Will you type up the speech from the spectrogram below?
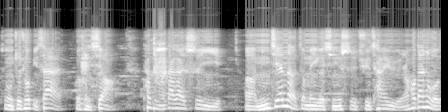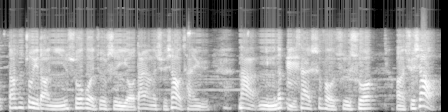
这种足球比赛会很像，它可能大概是以。呃，民间的这么一个形式去参与，然后，但是我当时注意到您说过，就是有大量的学校参与，那你们的比赛是否是说，呃，学校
